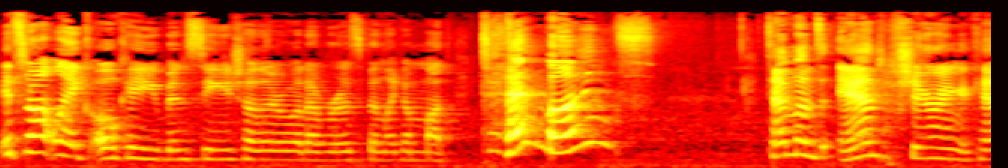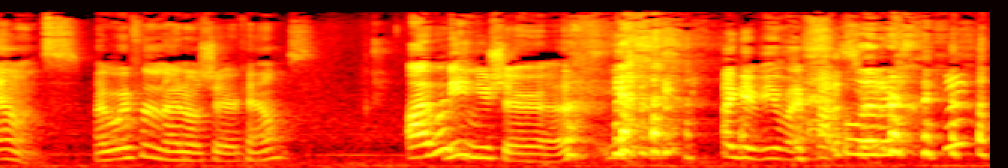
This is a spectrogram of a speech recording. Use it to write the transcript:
It's not like, okay, you've been seeing each other or whatever, it's been like a month. 10 months? ten months and sharing accounts. My boyfriend and I don't share accounts. I would. Me and you share. A, Yeah. I give you my password. Literally.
